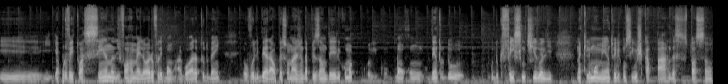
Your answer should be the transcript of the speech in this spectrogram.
e, e, e, aproveitou a cena de forma melhor. Eu falei, bom, agora tudo bem, eu vou liberar o personagem da prisão dele com uma, bom, com, dentro do, do que fez sentido ali naquele momento. Ele conseguiu escapar dessa situação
